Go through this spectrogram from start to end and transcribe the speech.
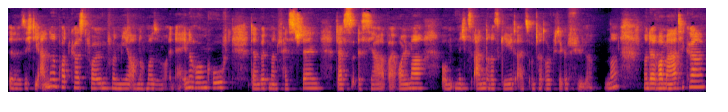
äh, sich die anderen Podcast-Folgen von mir auch nochmal so in Erinnerung ruft, dann wird man feststellen, dass es ja bei Rheuma um nichts anderes geht als unterdrückte Gefühle. Ne? Und der Rheumatiker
